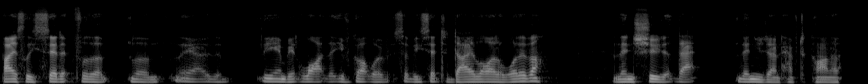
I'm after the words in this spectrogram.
basically set it for the the, you know, the the ambient light that you've got, whether it's be set to daylight or whatever, and then shoot at that, then you don't have to kind of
